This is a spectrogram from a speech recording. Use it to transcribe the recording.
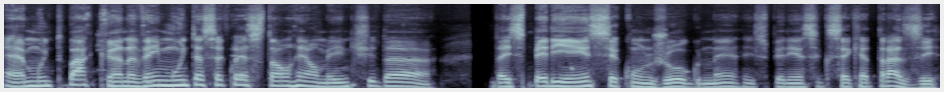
É muito bacana, vem muito essa questão realmente da, da experiência com o jogo, né? A experiência que você quer trazer.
